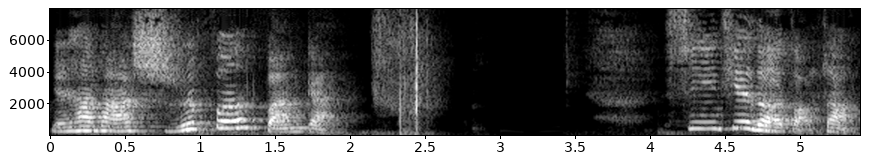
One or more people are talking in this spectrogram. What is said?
也让他十分反感。星期天的早上。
